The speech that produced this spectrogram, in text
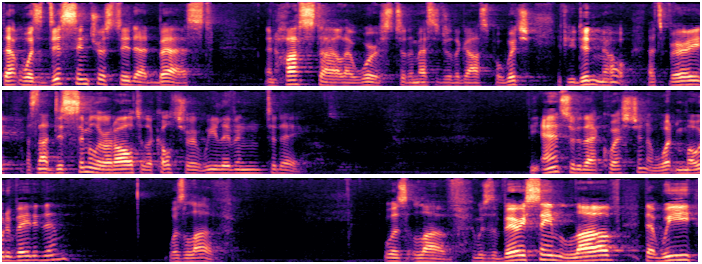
that was disinterested at best and hostile at worst to the message of the gospel, which, if you didn't know, that's very that's not dissimilar at all to the culture we live in today. The answer to that question of what motivated them was love was love. It was the very same love that we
